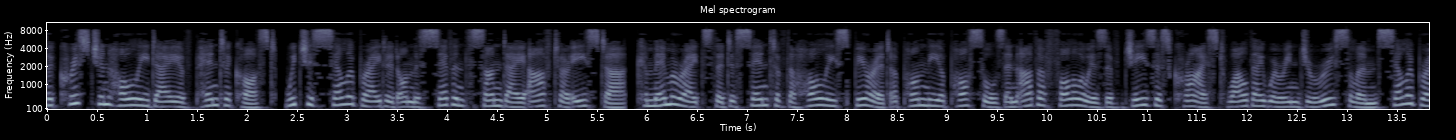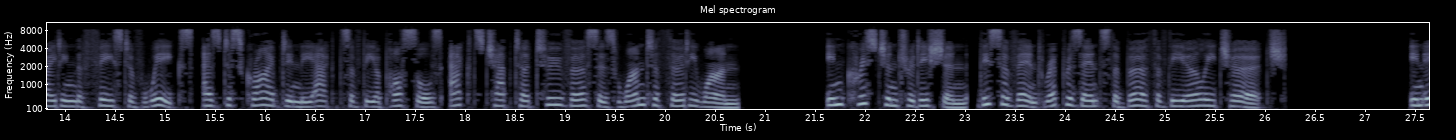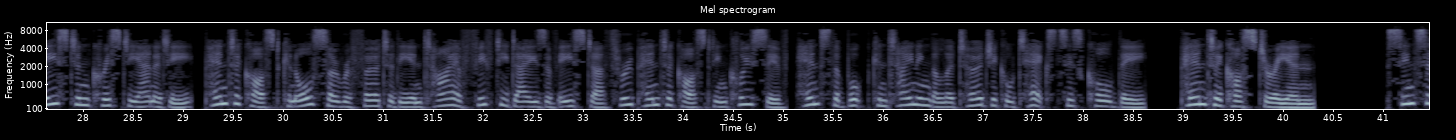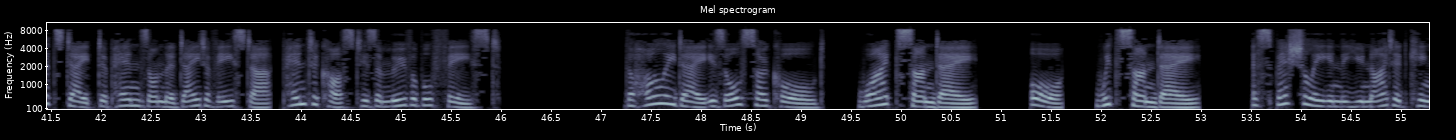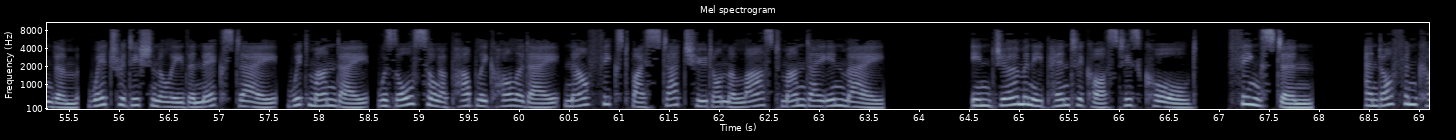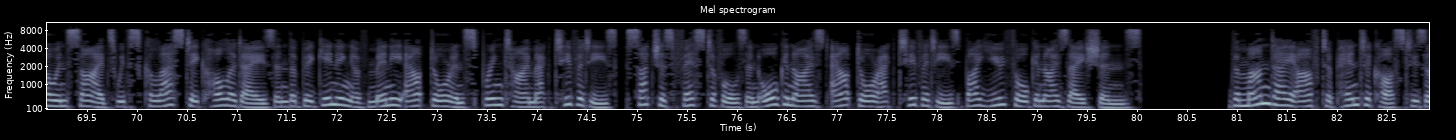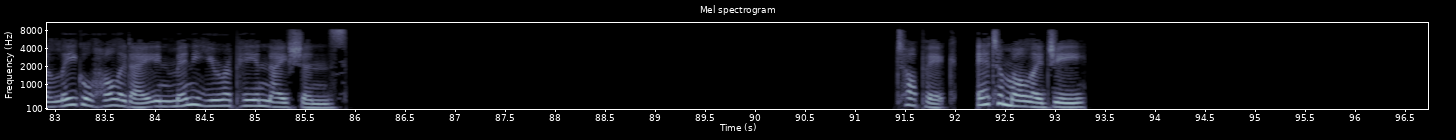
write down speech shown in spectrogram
The Christian holy day of Pentecost, which is celebrated on the seventh Sunday after Easter, commemorates the descent of the Holy Spirit upon the apostles and other followers of Jesus Christ while they were in Jerusalem celebrating the Feast of Weeks, as described in the Acts of the Apostles Acts chapter 2 verses 1 to 31. In Christian tradition, this event represents the birth of the early Church. In Eastern Christianity, Pentecost can also refer to the entire 50 days of Easter through Pentecost inclusive, hence the book containing the liturgical texts is called the Pentecostarion. Since its date depends on the date of Easter, Pentecost is a movable feast. The holy day is also called White Sunday or Whitsunday especially in the United Kingdom, where traditionally the next day, Whit Monday, was also a public holiday now fixed by statute on the last Monday in May. In Germany Pentecost is called Pfingsten and often coincides with scholastic holidays and the beginning of many outdoor and springtime activities, such as festivals and organized outdoor activities by youth organizations. The Monday after Pentecost is a legal holiday in many European nations. Etymology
